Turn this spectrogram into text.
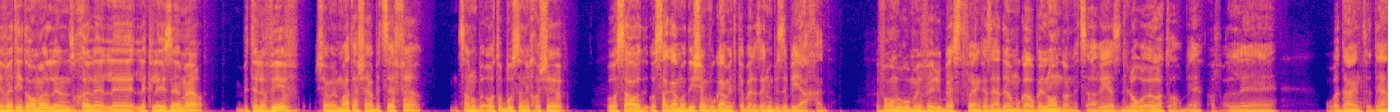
הבאתי את עומר, אני זוכר, לכלי זמר בתל אביב, שם למטה שהיה בית ספר, נסענו באוטובוס, אני חושב, הוא עושה, עוד- הוא עשה גם אודישן והוא גם התקבל, אז היינו בזה ביחד. ועומר הוא my very best friend כזה, עד היום הוא גר בלונדון לצערי, אז אני לא רואה אותו הרבה, אבל uh, הוא עדיין, אתה יודע,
